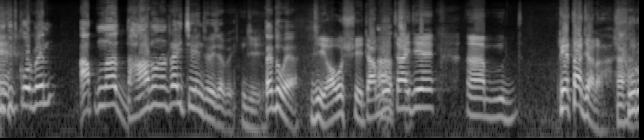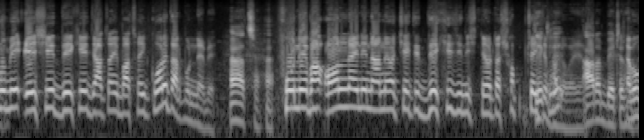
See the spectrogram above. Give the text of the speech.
ভিজিট করবেন আপনার ধারণাটাই চেঞ্জ হয়ে যাবে। জি। তাই তো ভাইয়া? জি অবশ্যই। এটা আমরা আচ্ছা। চাই যে ক্রেতা যারা শোরুমে এসে দেখে যাচাই বাছাই করে তারপর নেবে। আচ্ছা হ্যাঁ। ফোনে বা অনলাইনে না নেওয়ার চাইতে দেখে জিনিস নেওয়াটা সবচাইতে দেখলে ভালো হয় আরও বেটার এবং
